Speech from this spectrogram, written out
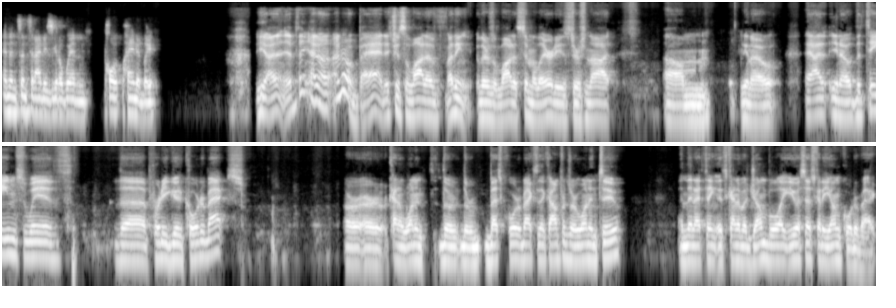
and then Cincinnati's going to win handedly. Yeah, I think I don't I don't know bad. It's just a lot of I think there's a lot of similarities. There's not, um, you know, I you know the teams with the pretty good quarterbacks or, are kind of one and the the best quarterbacks in the conference are one and two. And then I think it's kind of a jumble. Like USF's got a young quarterback.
